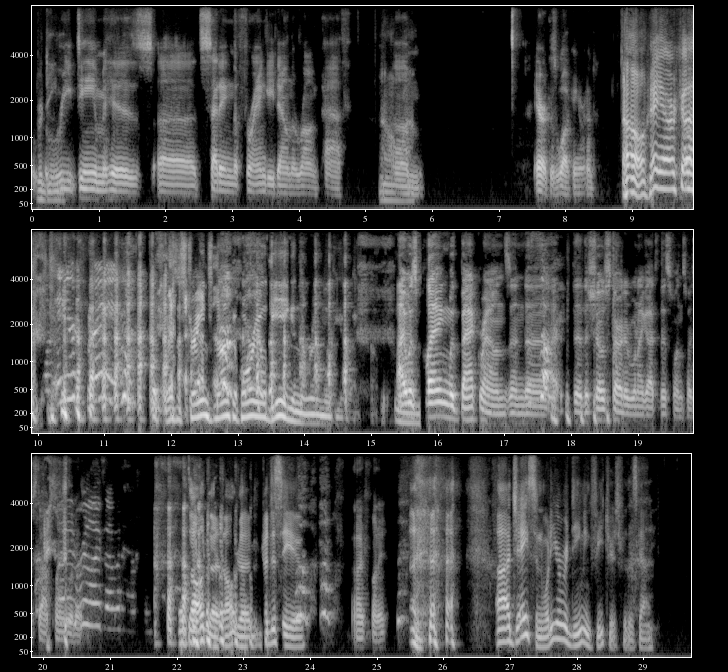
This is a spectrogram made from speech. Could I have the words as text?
Redeem. redeem his uh, setting the Ferengi down the wrong path. oh, wow. Um, Erica's walking around. oh, hey, Erica, I'm in your frame. There's a strange non-corporeal being in the room with you. I was playing with backgrounds, and uh, the the show started when I got to this one, so I stopped playing with didn't it. realize that would happen. It's all good. All good. Good to see you. That's funny. uh, Jason, what are your redeeming features for this guy?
